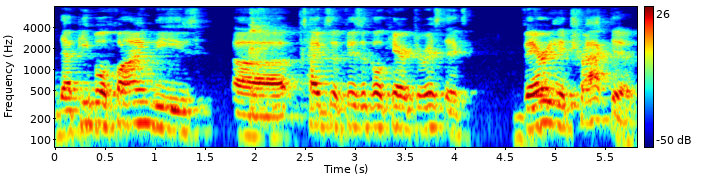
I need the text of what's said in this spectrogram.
that people find these uh, types of physical characteristics very attractive,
